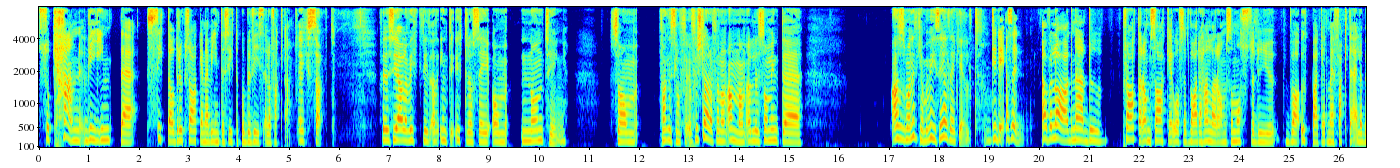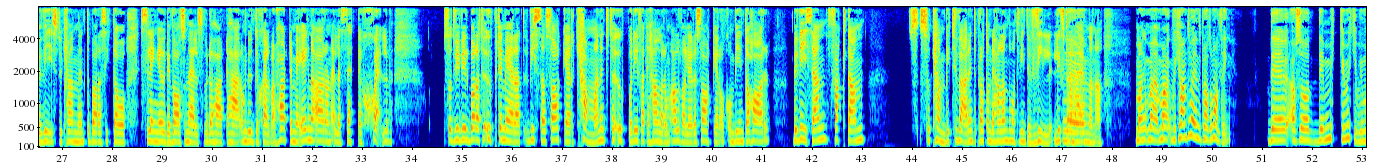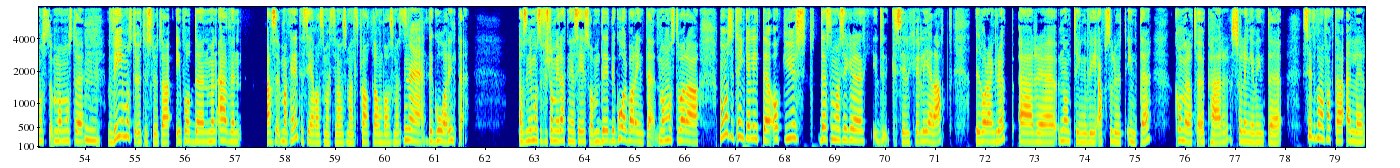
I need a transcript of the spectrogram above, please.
så kan vi inte sitta och dra upp saker när vi inte sitter på bevis eller fakta. Exakt. För det är så jävla viktigt att inte yttra sig om någonting som faktiskt kan förstöra för någon annan eller som inte... Alltså som man inte kan bevisa helt enkelt. Det, det, alltså, överlag när du pratar om saker oavsett vad det handlar om så måste du ju vara uppbackad med fakta eller bevis. Du kan inte bara sitta och slänga ur dig vad som helst för du har hört det här om du inte själv har hört det med egna öron eller sett det själv. Så att vi vill bara ta upp det med att vissa saker kan man inte ta upp och det är för att det handlar om allvarligare saker och om vi inte har bevisen, faktan så kan vi tyvärr inte prata om det. Det handlar inte om att vi inte vill lyfta de här Nej. ämnena. Man, man, man, vi kan tyvärr inte prata om allting. Det, alltså, det är mycket, mycket vi måste, man måste, vi måste utesluta i podden men även alltså, man kan inte säga vad som helst till vem som helst, prata om vad som helst. Nej. Det går inte. Alltså ni måste förstå mig rätt när jag säger så, men det, det går bara inte. Man måste, vara, man måste tänka lite och just det som har cirkulerat, cirkulerat i vår grupp är eh, någonting vi absolut inte kommer att ta upp här så länge vi inte sitter på någon fakta eller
